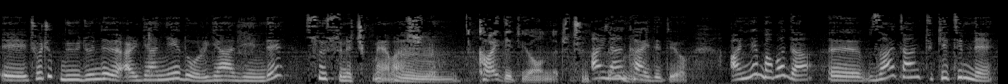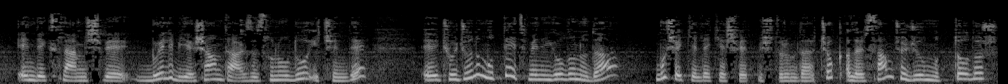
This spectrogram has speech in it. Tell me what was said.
e, çocuk büyüdüğünde ve ergenliğe doğru geldiğinde su üstüne çıkmaya başlıyor. Hmm. Kaydediyor onları çünkü. Aynen kaydediyor. Anne baba da e, zaten tüketimle endekslenmiş ve böyle bir yaşam tarzı sunulduğu için de e, çocuğunu mutlu etmenin yolunu da bu şekilde keşfetmiş durumda. Çok alırsam çocuğum mutlu olur.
